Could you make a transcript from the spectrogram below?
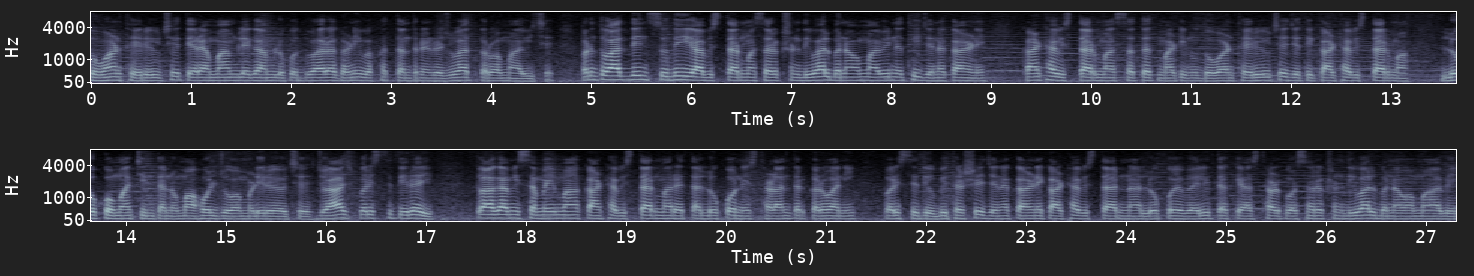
ધોવાણ થઈ રહ્યું છે. ત્યારે આ મામલે ગામ લોકો દ્વારા ઘણી વખત તંત્રને રજૂઆત કરવામાં આવી છે. પરંતુ આજ દિન સુધી આ વિસ્તારમાં સંરક્ષણ દિવાલ બનાવવામાં આવી નથી, જેના કારણે કાંઠા વિસ્તારમાં સતત માટીનું ધોવાણ થઈ રહ્યું છે, જેથી કાંઠા વિસ્તારમાં લોકોમાં ચિંતાનો માહોલ જોવા મળી રહ્યો છે. જો આ જ પરિસ્થિતિ રહી તો આગામી સમયમાં કાંઠા વિસ્તારમાં રહેતા લોકોને સ્થળાંતર કરવાની પરિસ્થિતિ ઊભી થશે, જેના કારણે કાંઠા વિસ્તારના લોકોએ વહેલી તકે આ સ્થળ પર સંરક્ષણ દિવાલ બનાવવામાં આવે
